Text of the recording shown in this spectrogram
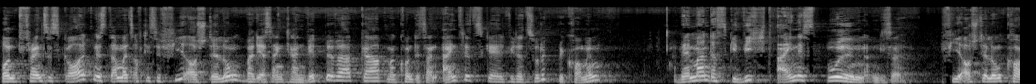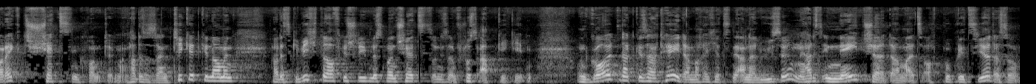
Und Francis Galton ist damals auf diese Vier-Ausstellung, bei der es einen kleinen Wettbewerb gab, man konnte sein Eintrittsgeld wieder zurückbekommen, wenn man das Gewicht eines Bullen an dieser Viehausstellung korrekt schätzen konnte. Man hat also sein Ticket genommen, hat das Gewicht draufgeschrieben, das man schätzt und ist am Schluss abgegeben. Und Golden hat gesagt, hey, da mache ich jetzt eine Analyse. Und er hat es in Nature damals auch publiziert. Also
